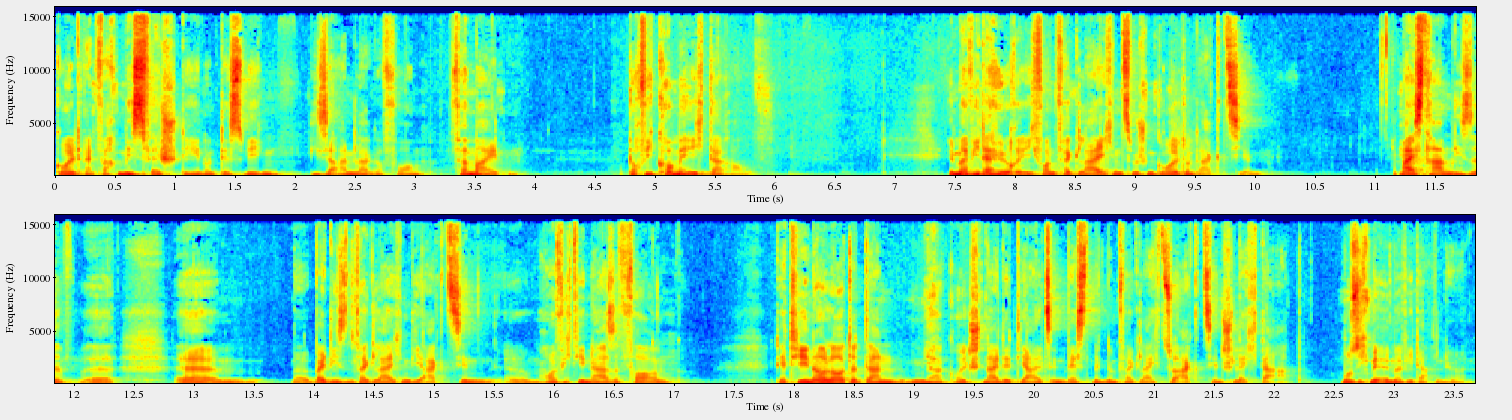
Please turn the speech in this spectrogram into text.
Gold einfach missverstehen und deswegen diese Anlageform vermeiden. Doch wie komme ich darauf? Immer wieder höre ich von Vergleichen zwischen Gold und Aktien. Meist haben diese, äh, äh, bei diesen Vergleichen die Aktien äh, häufig die Nase vorn. Der Tenor lautet dann, ja, Gold schneidet ja als Investment im Vergleich zu Aktien schlechter ab. Muss ich mir immer wieder anhören.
